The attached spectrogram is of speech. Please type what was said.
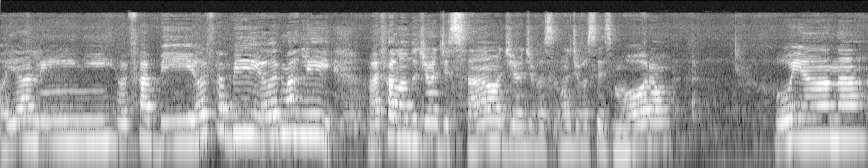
Oi, Aline. Oi, Fabi. Oi, Fabi. Oi, Marli. Vai falando de onde são, de onde, onde vocês moram. Oi, Ana.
